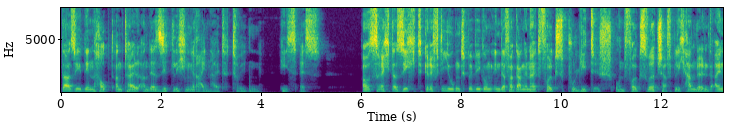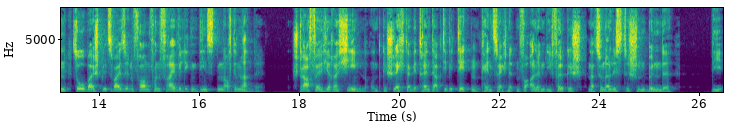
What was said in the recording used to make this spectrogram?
da sie den Hauptanteil an der sittlichen Reinheit trügen, hieß es. Aus rechter Sicht griff die Jugendbewegung in der Vergangenheit volkspolitisch und volkswirtschaftlich handelnd ein, so beispielsweise in Form von Freiwilligendiensten auf dem Lande. Straffe Hierarchien und geschlechtergetrennte Aktivitäten kennzeichneten vor allem die völkisch-nationalistischen Bünde. Die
